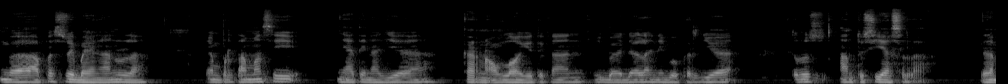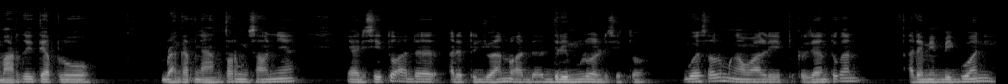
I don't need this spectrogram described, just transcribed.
nggak apa sesuai bayangan lu lah. Yang pertama sih nyatin aja karena Allah gitu kan. Ibadah lah nih gue kerja. Terus antusias lah. Dalam arti tiap lu berangkat ngantor misalnya ya di situ ada ada tujuan lu ada dream lu di situ. Gue selalu mengawali pekerjaan tuh kan ada mimpi gue nih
